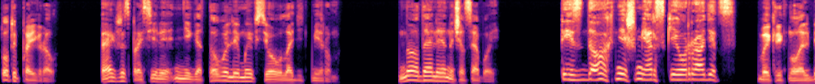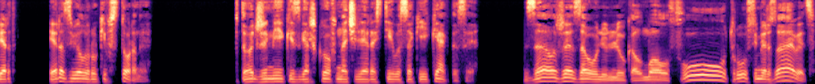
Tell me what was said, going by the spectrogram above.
тот и проиграл. Также спросили, не готовы ли мы все уладить миром. Но далее начался бой. «Ты сдохнешь, мерзкий уродец!» — выкрикнул Альберт и развел руки в стороны. Тот же миг из горшков начали расти высокие кактусы. Зал же заулюлюкал, мол, фу, трус и мерзавец,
